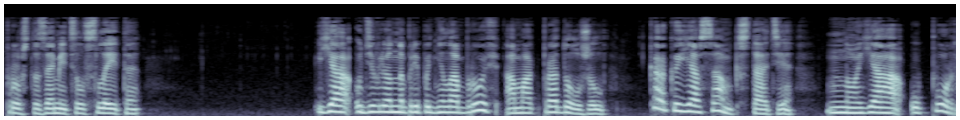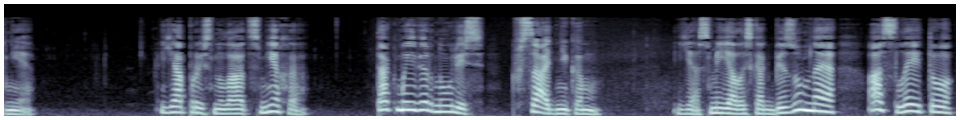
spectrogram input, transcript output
просто заметил Слейта. Я удивленно приподняла бровь, а маг продолжил. «Как и я сам, кстати, но я упорнее». Я прыснула от смеха. Так мы и вернулись к всадникам. Я смеялась как безумная, а Слейто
